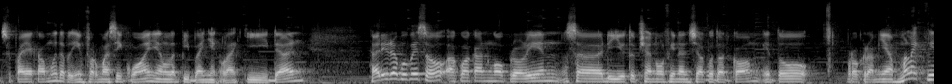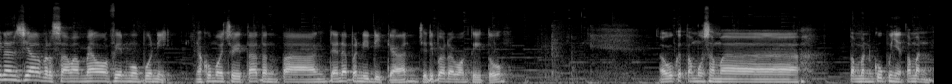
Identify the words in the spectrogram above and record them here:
supaya kamu dapat informasi keuangan yang lebih banyak lagi dan Hari Rabu besok aku akan ngobrolin di YouTube channel finansialku.com itu programnya Melek Finansial bersama Melvin Mumpuni. Aku mau cerita tentang dana pendidikan. Jadi pada waktu itu aku ketemu sama temanku punya teman.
